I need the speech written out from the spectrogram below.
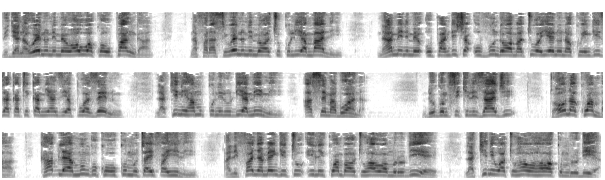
Vijana wenu nimewaua kwa upanga na farasi wenu nimewachukulia mbali nami nimeupandisha uvundo wa matuo yenu na kuingiza katika mianzi ya pua zenu lakini hamkunirudia mimi asema bwana. Ndugu msikilizaji twaona kwamba kabla ya mungu kuhukumu taifa hili alifanya mengi tu ili kwamba watu hawa wamrudie lakini watu hawa hawakumrudia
